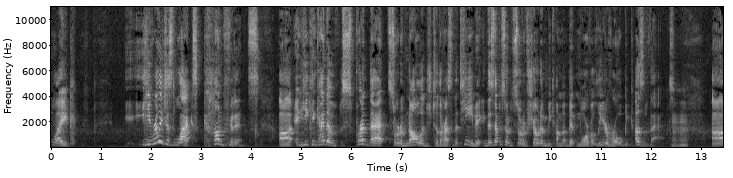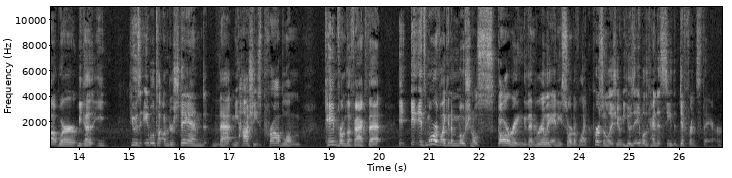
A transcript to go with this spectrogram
like he really just lacks confidence. Uh, and he can kind of spread that sort of knowledge to the rest of the team. It, this episode sort of showed him become a bit more of a leader role because of that Mm-hmm. Uh, where because he he was able to understand that Mihashi's problem came from the fact that it, it, it's more of like an emotional scarring than really any sort of like personal issue, and he was able to kind of see the difference there.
